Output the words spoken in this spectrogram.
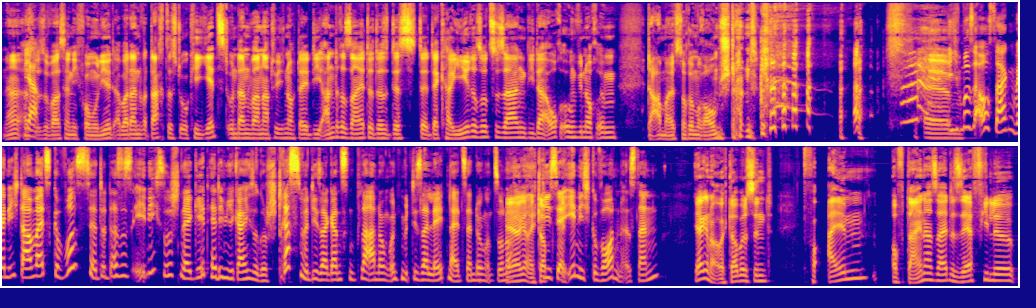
Ne? Also ja. so war es ja nicht formuliert, aber dann dachtest du, okay, jetzt und dann war natürlich noch der, die andere Seite des, des, der, der Karriere sozusagen, die da auch irgendwie noch im, damals noch im Raum stand. ähm, ich muss auch sagen, wenn ich damals gewusst hätte, dass es eh nicht so schnell geht, hätte ich mich gar nicht so gestresst mit dieser ganzen Planung und mit dieser Late-Night-Sendung und so noch, ja, genau. glaub, die es ja eh nicht geworden ist dann. Ja, genau. Aber ich glaube, das sind vor allem auf deiner Seite sehr viele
